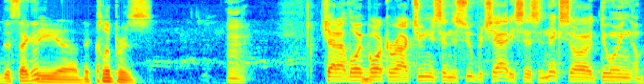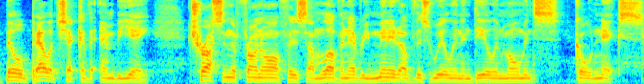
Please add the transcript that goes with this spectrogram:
the second? The uh, the Clippers. Shout out Lloyd Barker Jr. send the super chat. He says the Knicks are doing a Bill Belichick of the NBA. Trust in the front office. I'm loving every minute of this wheeling and dealing moments. Go Knicks.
